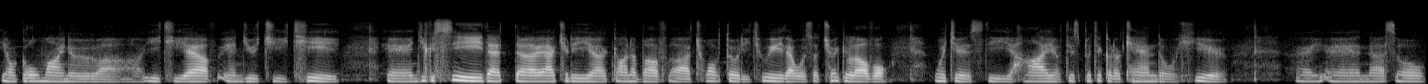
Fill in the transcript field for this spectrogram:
you know, gold miner ETF, NUGT. And you can see that uh, actually uh, gone above uh, 1233. That was a trigger level, which is the high of this particular candle here. Right? And uh, so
